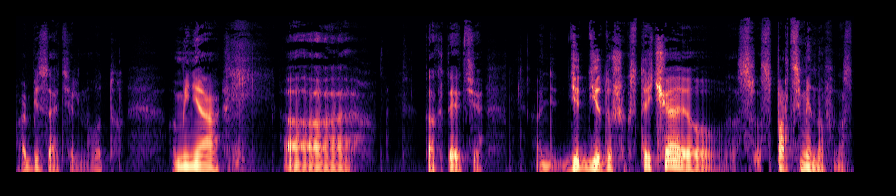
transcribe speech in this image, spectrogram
обязательно. Вот у меня а, как-то эти дедушек встречаю, спортсменов у нас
